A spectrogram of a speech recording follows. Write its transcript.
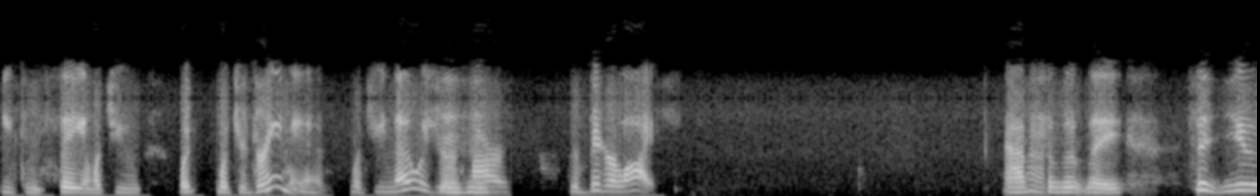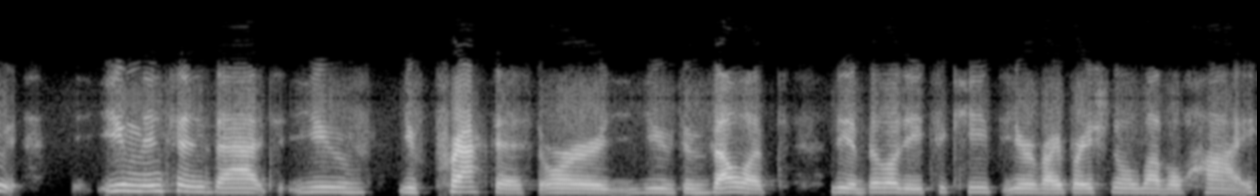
you can see and what you what what your dream mm-hmm. is, what you know is your mm-hmm. entire your bigger life. Mm-hmm. Absolutely. So you you mentioned that you've you've practiced or you've developed the ability to keep your vibrational level high.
